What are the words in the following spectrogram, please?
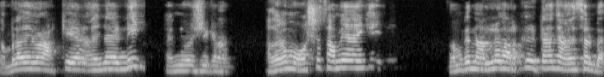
നമ്മളത് വർക്ക് ചെയ്യണം അതിനു വേണ്ടി അന്വേഷിക്കണം. അതുപോലെ മോശം സമയമാണെങ്കിൽ നമുക്ക് നല്ല വർക്ക് കിട്ടാൻ ചാൻസ് ഉണ്ട്.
